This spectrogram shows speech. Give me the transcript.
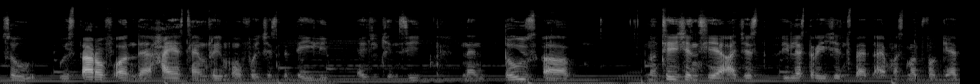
so we start off on the highest time frame of which is the daily as you can see. And then those uh, notations here are just illustrations that I must not forget.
